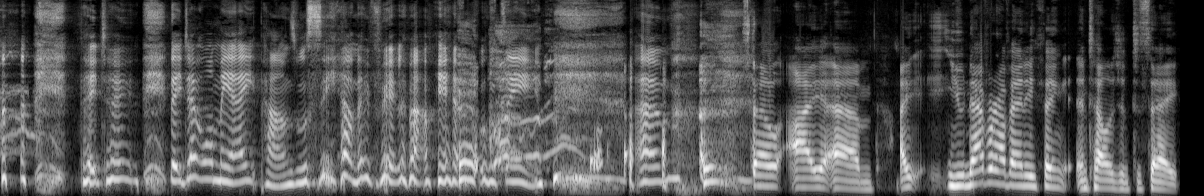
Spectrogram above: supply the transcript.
They don't. They don't want me at eight pounds. We'll see how they feel about me at fourteen. um, So I, um, I, you never have anything intelligent to say,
